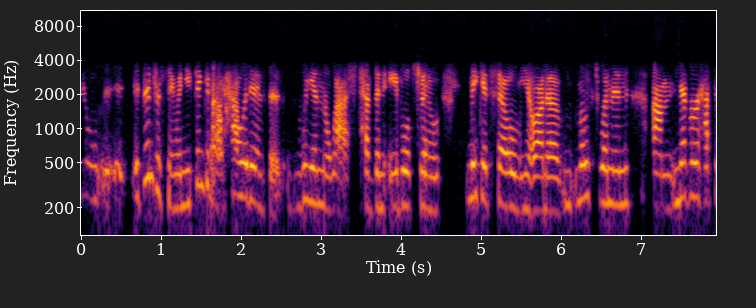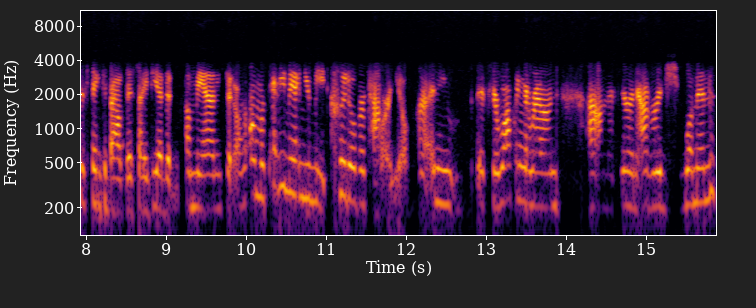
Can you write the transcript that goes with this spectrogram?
you know, it, it's interesting when you think about how it is that we in the West have been able to make it so, you know, on a most women um, never have to think about this idea that a man, that almost any man you meet could overpower you. Uh, any, if you're walking around um, if you're an average woman,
